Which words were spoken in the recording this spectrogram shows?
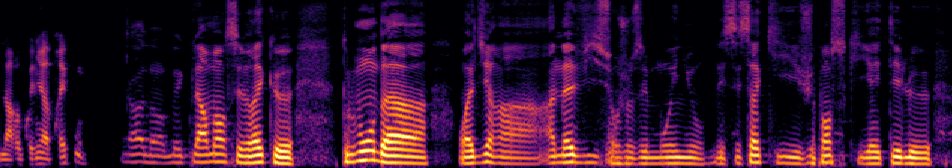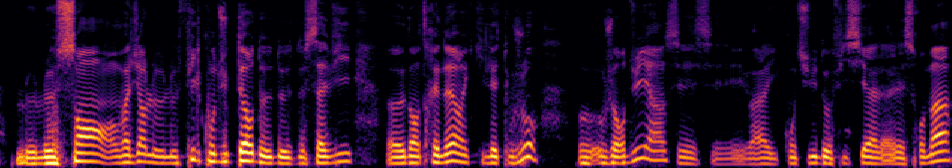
l'a reconnu après coup. Ah non, mais clairement, c'est vrai que tout le monde a, on va dire, un, avis sur José Mourinho. Mais c'est ça qui, je pense, qui a été le, le, le sang, on va dire, le, fil conducteur de, de, de sa vie euh, d'entraîneur et qu'il est toujours aujourd'hui. Hein, c'est, c'est, voilà, il continue d'officier à l'AS Roma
